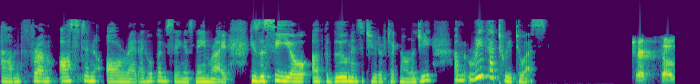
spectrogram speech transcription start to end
um, from Austin Allred. I hope I'm saying his name right. He's the CEO of the Bloom Institute of Technology. Um, read that tweet to us. Sure. So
